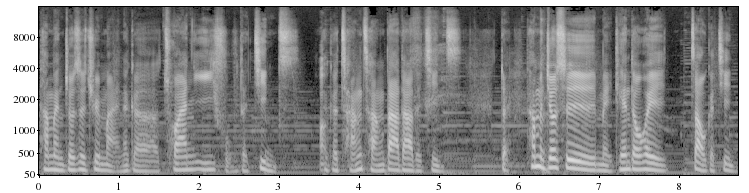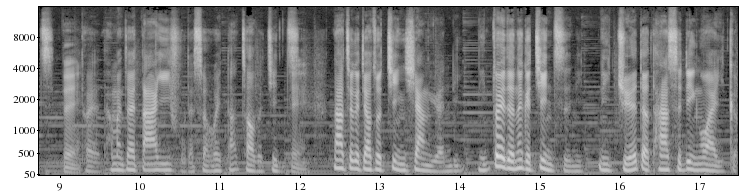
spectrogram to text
她们就是去买那个穿衣服的镜子，哦、那个长长大大的镜子。对，他们就是每天都会照个镜子。对，对，他们在搭衣服的时候会搭照着镜子。那这个叫做镜像原理。你对着那个镜子，你你觉得它是另外一个，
